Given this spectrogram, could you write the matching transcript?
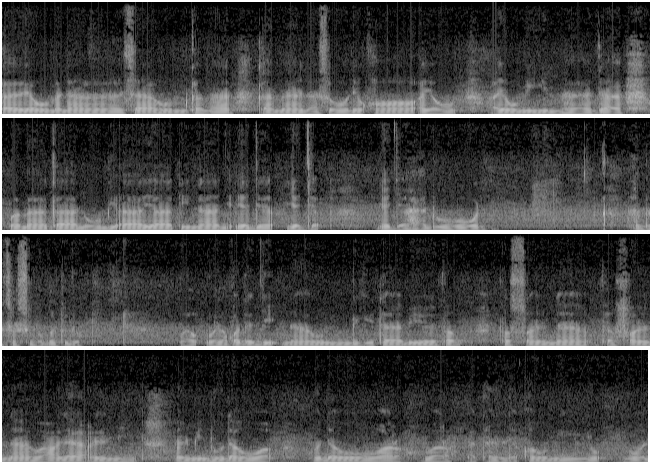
فاليوم ننساهم كما, كما نسوا لقاء يوم يومهم هذا وما كانوا بآياتنا يجهدون. ولقد جئناهم بكتاب فصلناه, على علم, علم هدى ورحمة لقوم يؤمنون.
